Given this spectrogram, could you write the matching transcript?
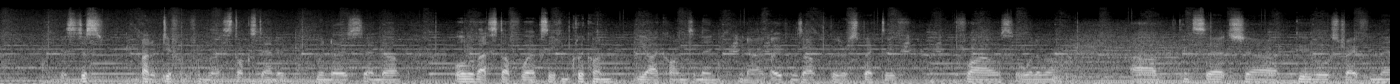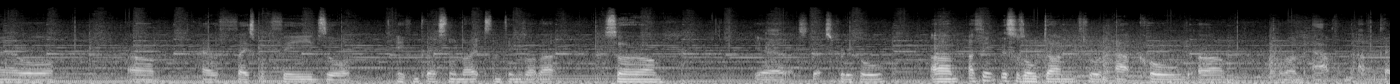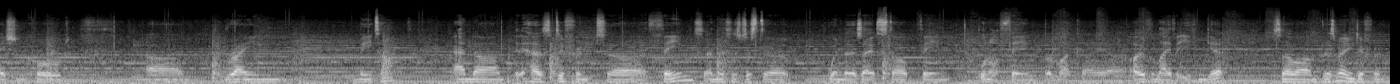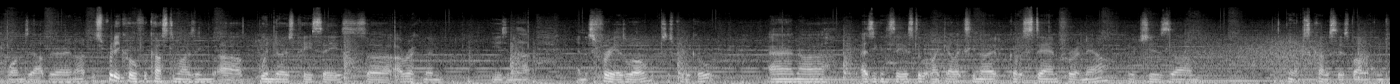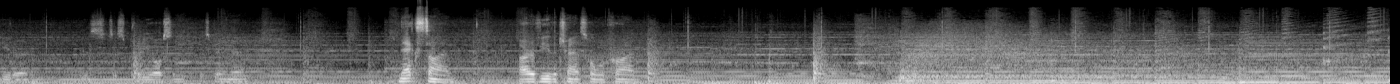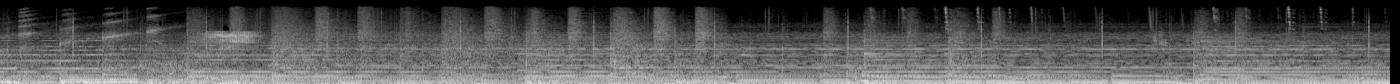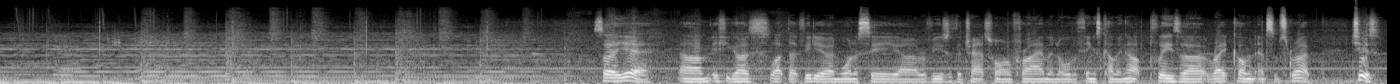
it's just kind of different from the stock standard Windows, and uh, all of that stuff works. So you can click on the icons, and then you know it opens up the respective files or whatever. Um, you can search uh, Google straight from there, or um, have Facebook feeds, or even personal notes and things like that. So um, yeah, that's that's pretty cool. Um, I think this was all done through an app called, um, an app, an application called um, Rain Meter, and um, it has different uh, themes, and this is just a Windows 8 style theme, well not theme, but like a uh, overlay that you can get. So um, there's many different ones out there, and it's pretty cool for customizing uh, Windows PCs. So I recommend using that, and it's free as well, which is pretty cool and uh, as you can see I still got my Galaxy Note, got a stand for it now which is um, yeah, just kind of sits by my computer it's just pretty awesome it's been there. Next time I review the Transformer Prime. So yeah, um, if you guys like that video and want to see uh, reviews of the Transformer Prime and all the things coming up, please uh, rate, comment and subscribe. Cheers!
